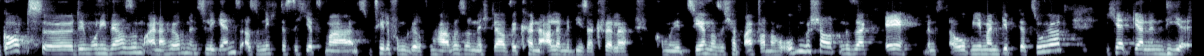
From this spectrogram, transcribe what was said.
Gott, äh, dem Universum, einer höheren Intelligenz. Also nicht, dass ich jetzt mal zum Telefon gegriffen habe, sondern ich glaube, wir können alle mit dieser Quelle kommunizieren. Also ich habe einfach nach oben geschaut und gesagt, ey, wenn es da oben jemanden gibt, der zuhört, ich hätte gerne einen Deal.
